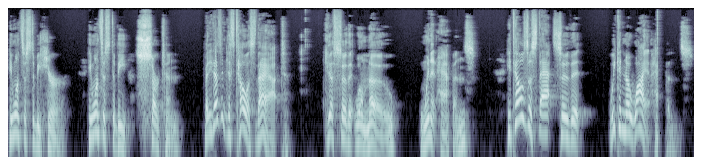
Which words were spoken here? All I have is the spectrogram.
He wants us to be sure. He wants us to be certain. But he doesn't just tell us that just so that we'll know when it happens. He tells us that so that we can know why it happens.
